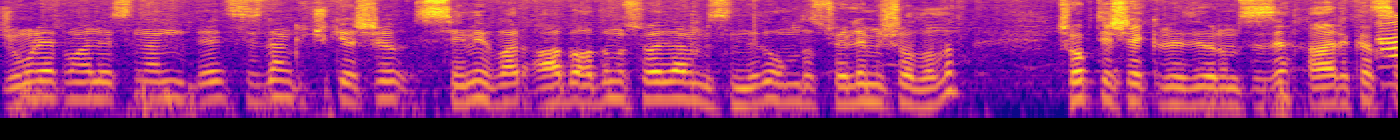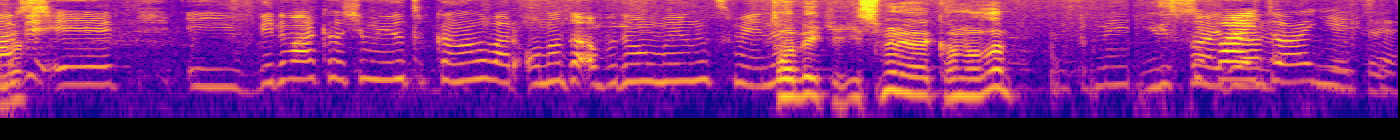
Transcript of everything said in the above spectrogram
Cumhuriyet Mahallesi'nden de sizden küçük yaşı Semih var. Abi adını söyler misin dedi. Onu da söylemiş olalım. Çok teşekkür ediyorum size. Harikasınız. Abi e, e, benim arkadaşımın YouTube kanalı var. Ona da abone olmayı unutmayın. Tabii ki. İsmi ne kanalın? Yusuf Aydoğan Yete.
